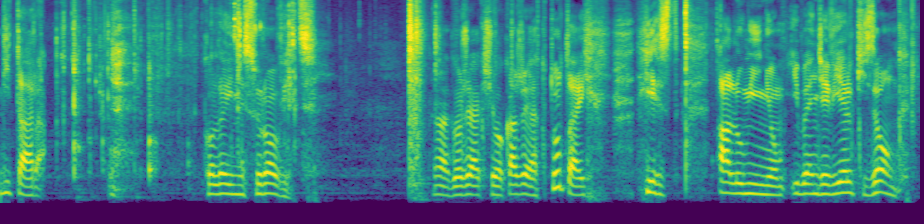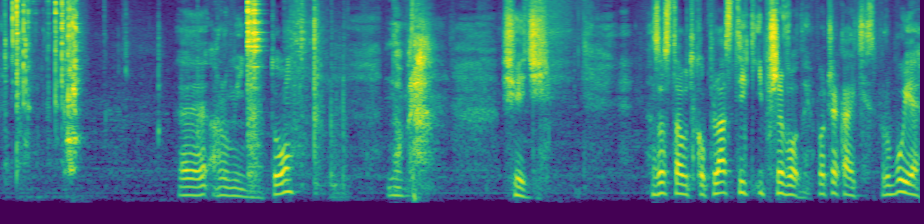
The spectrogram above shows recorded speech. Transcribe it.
Gitara. Kolejny surowiec. A gorzej jak się okaże, jak tutaj jest aluminium i będzie wielki ząg. E, aluminium tu. Dobra, siedzi. Został tylko plastik i przewody. Poczekajcie, spróbuję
